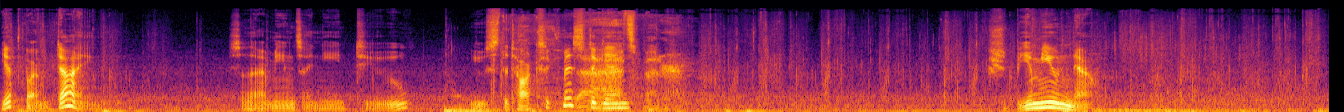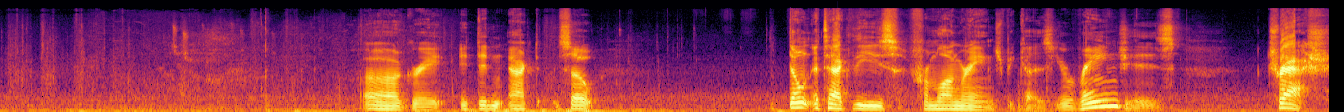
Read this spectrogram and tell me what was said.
Yep, I'm dying. So that means I need to use the toxic mist That's again. That's better. Should be immune now. Oh, great. It didn't act... So, don't attack these from long range because your range is trash.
